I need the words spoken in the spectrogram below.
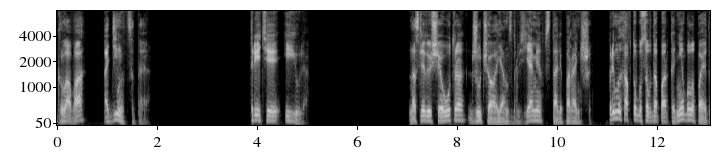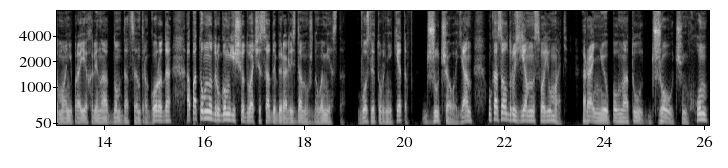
Глава 11. 3 июля. На следующее утро Джу Чоаян с друзьями встали пораньше. Прямых автобусов до парка не было, поэтому они проехали на одном до центра города, а потом на другом еще два часа добирались до нужного места. Возле турникетов Джу Чаоян указал друзьям на свою мать. Раннюю полноту Джоу Чуньхун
